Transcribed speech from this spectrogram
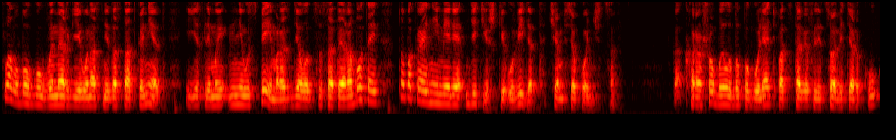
Слава богу, в энергии у нас недостатка нет, и если мы не успеем разделаться с этой работой, то, по крайней мере, детишки увидят, чем все кончится. «Как хорошо было бы погулять, подставив лицо ветерку»,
